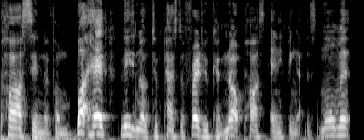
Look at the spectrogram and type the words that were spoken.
passing from Butthead, leading up to Pastor Fred, who cannot pass anything at this moment.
